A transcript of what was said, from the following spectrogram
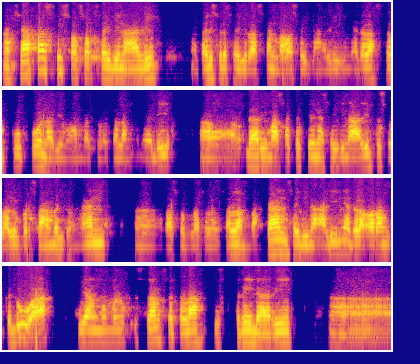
Nah, siapa sih sosok Sayyidina Ali? Nah, tadi sudah saya jelaskan bahwa Sayyidina Ali ini adalah sepupu Nabi Muhammad SAW. Jadi, uh, dari masa kecilnya Sayyidina Ali itu selalu bersama dengan uh, Rasulullah SAW. Bahkan Sayyidina Ali ini adalah orang kedua yang memeluk Islam setelah istri dari uh,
